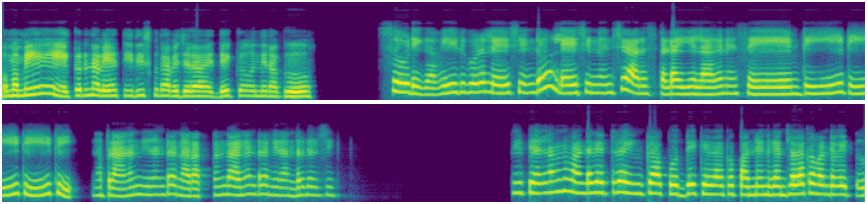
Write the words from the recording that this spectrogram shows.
ఓ మమ్మీ ఎక్కడున్నావే? టీ తీసుకురావే జరా ఉంది నాకు. చూడిగా వీడు కూడా లేచిండు. లేచి నుంచి అరుస్తాడు. అయ్యేలాగానే same tea tea tea tea. నా ప్రాణం తినంటే నా రక్తం తాగంటారా మీరు అందరు కలిసి. నీ పిల్లల్ని వండబెట్టరా ఇంకా పొద్దుకేదాకా పన్నెండు గంటల దాకా వండబెట్టు.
